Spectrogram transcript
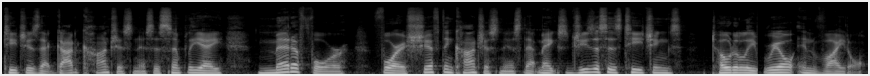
teaches that God consciousness is simply a metaphor for a shift in consciousness that makes Jesus' teachings totally real and vital.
